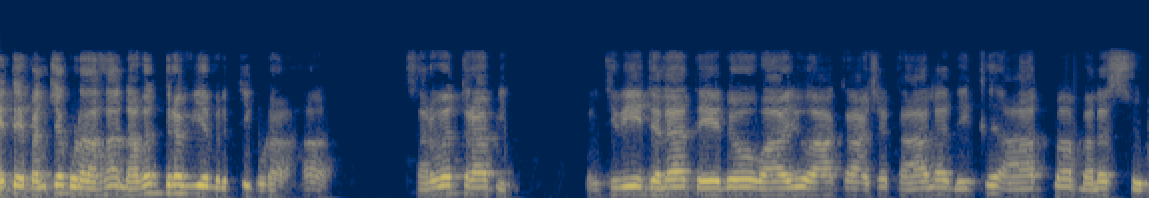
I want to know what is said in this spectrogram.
एते पञ्चगुणाः नवद्रव्यवृत्तिगुणाः। सर्वत्रापि पृथिवी, जल, तेजो, वायु, आकाश, काल, दिक् आत्मबलस्सु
